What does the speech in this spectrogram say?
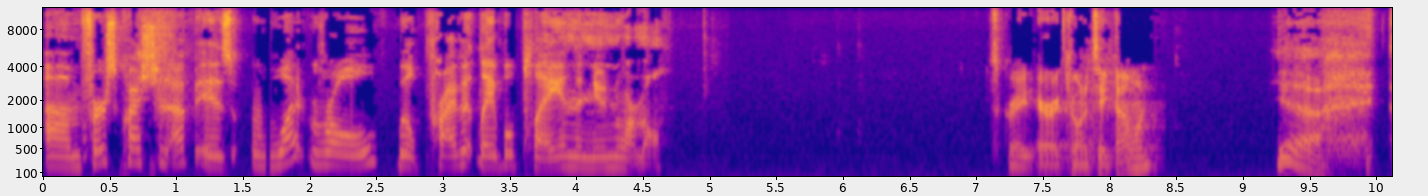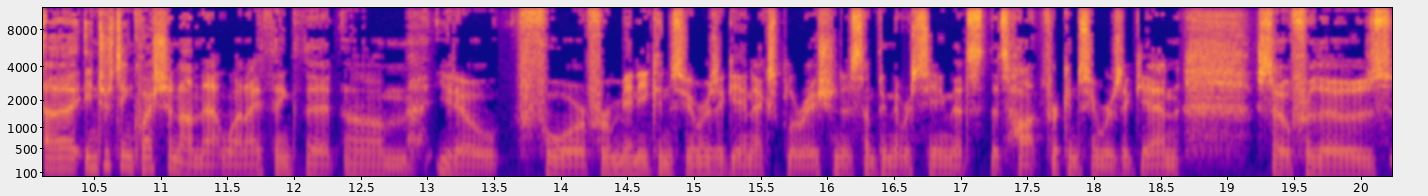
Um, first question up is, what role will private label play in the new normal? That's great. Eric, you want to take that one? Yeah, uh, interesting question on that one. I think that um, you know, for for many consumers, again, exploration is something that we're seeing that's that's hot for consumers again. So for those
